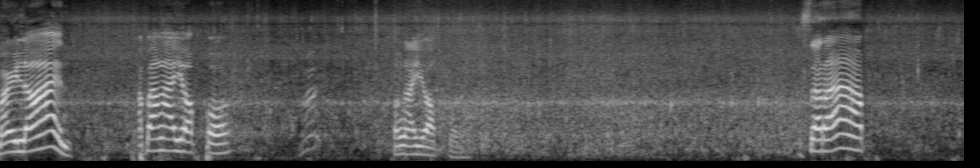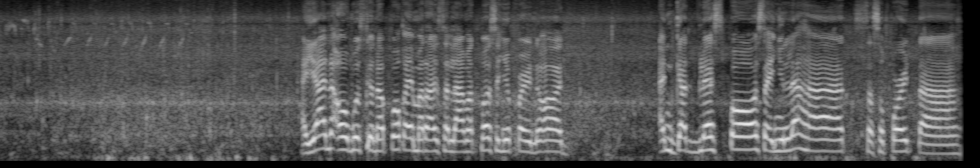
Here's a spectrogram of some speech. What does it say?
Marlon! Kapangayo ako. Pangayo ako. Sarap! Ayan, naubos ko na po. Kaya maraming salamat po sa inyong panood. And God bless po sa inyong lahat sa suporta.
